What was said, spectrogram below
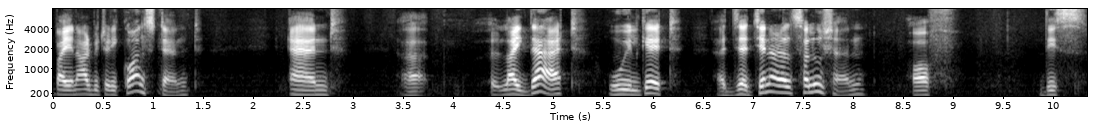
by an arbitrary constant and uh, like that we will get a general solution of this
